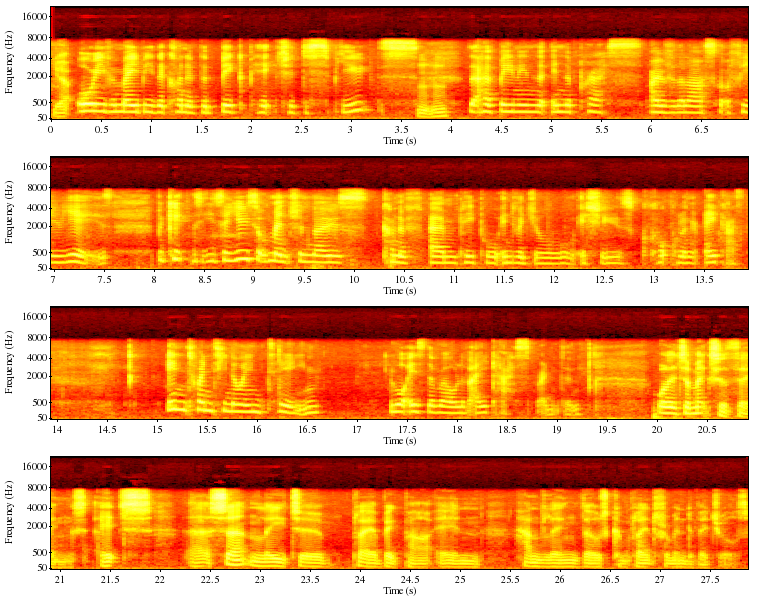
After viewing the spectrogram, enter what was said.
Yeah. or even maybe the kind of the big picture disputes hmm that have been in the in the press over the last sort of few years. Because so you sort of mentioned those kind of um, people, individual issues, calling it ACAS. In 2019, what is the role of ACAS, Brendan? Well, it's a mix of things. It's uh, certainly to play a big part in handling those complaints from individuals.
